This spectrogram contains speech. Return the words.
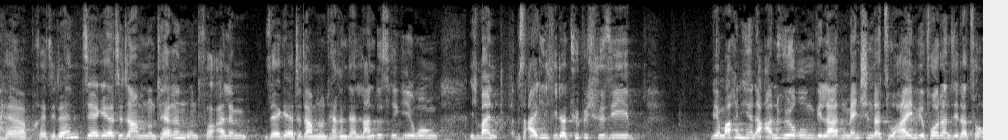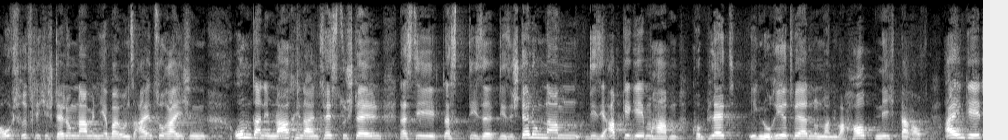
Herr Präsident, sehr geehrte Damen und Herren und vor allem sehr geehrte Damen und Herren der Landesregierung! Ich meine, das ist eigentlich wieder typisch für Sie. Wir machen hier eine Anhörung. Wir laden Menschen dazu ein. Wir fordern sie dazu auf, schriftliche Stellungnahmen hier bei uns einzureichen, um dann im Nachhinein festzustellen, dass, die, dass diese, diese Stellungnahmen, die Sie abgegeben haben, komplett ignoriert werden und man überhaupt nicht darauf eingeht,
